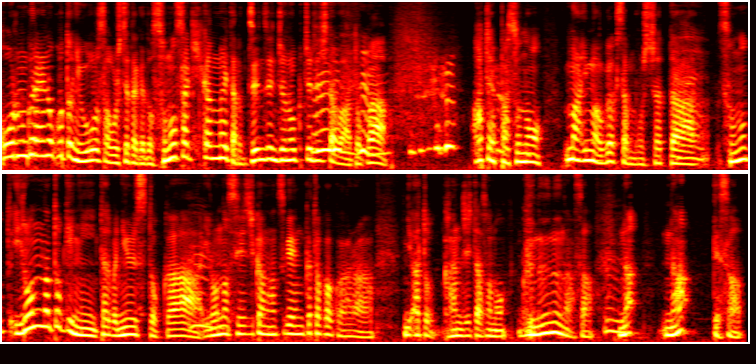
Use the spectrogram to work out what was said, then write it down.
このぐらいのことに右往左往してたけどその先考えたら全然序の口でしたわとか。あとやっぱその、まあ、今宇垣さんもおっしゃった、はい。そのいろんな時に例えばニュースとか、うん。いろんな政治家の発言とかからあと感じたそのぐぬぬなさ、うん。ななってさ、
